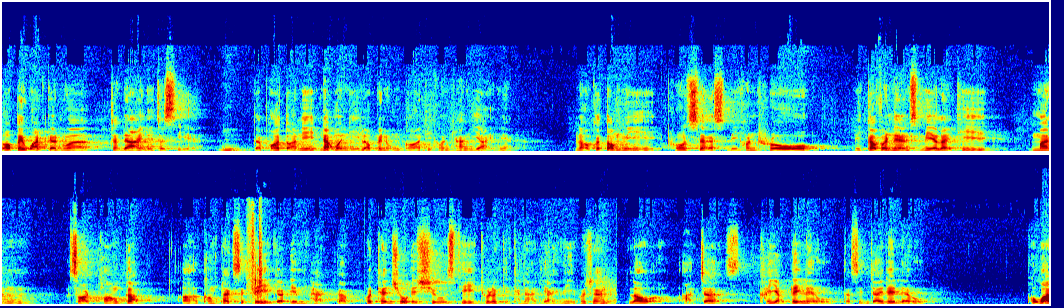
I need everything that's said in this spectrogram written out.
ก็ไปวัดกันว่าจะได้หรือจะเสีย แต่พอตอนนี้ณวันนี้เราเป็นองค์กรที่ค่อนข้างใหญ่เนี่ยเราก็ต้องมี process มี control มี governance มีอะไรที่มันสอดคล้องกับเอ่อ complexity กับ impact กับ potential issues ที่ธุรกิจขนาดใหญ่มี เพราะฉะนั้นเราอาจจะขยับได้เร็ว ตัดสินใจได้เร็ว เพราะว่า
